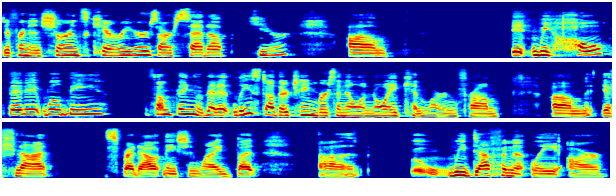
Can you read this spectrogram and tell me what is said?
different insurance carriers are set up here. Um, it, we hope that it will be something that at least other chambers in Illinois can learn from, um, if not spread out nationwide. But uh, we definitely are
